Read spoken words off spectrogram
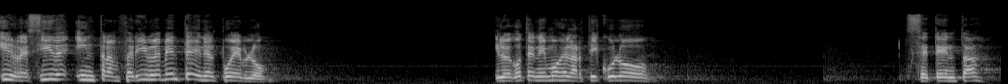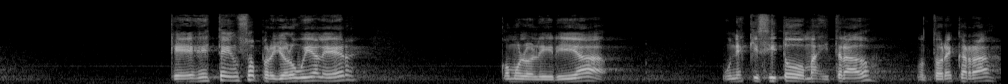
y reside intransferiblemente en el pueblo. Y luego tenemos el artículo 70, que es extenso, pero yo lo voy a leer como lo leería un exquisito magistrado, doctor Escarrá,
